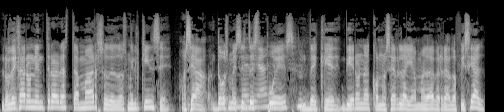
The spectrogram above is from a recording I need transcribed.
lo dejaron entrar hasta marzo de 2015, o sea, dos meses después de que dieron a conocer la llamada verdad oficial.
